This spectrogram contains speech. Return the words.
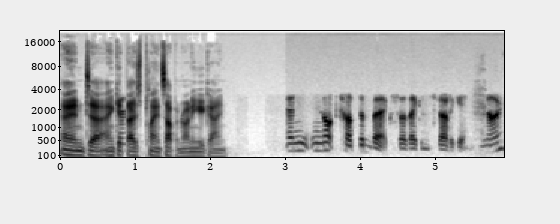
and uh, and get those plants up and running again. And not cut them back so they can start again. No.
